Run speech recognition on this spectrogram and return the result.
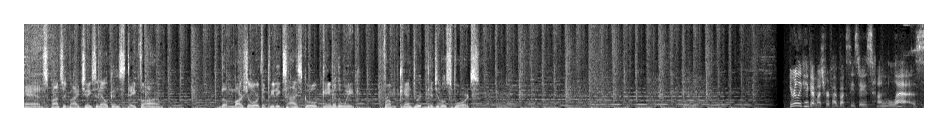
And sponsored by Jason Elkins State Farm. The Marshall Orthopedics High School Game of the Week from Kendra Digital Sports. Can't get much for five bucks these days, unless.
